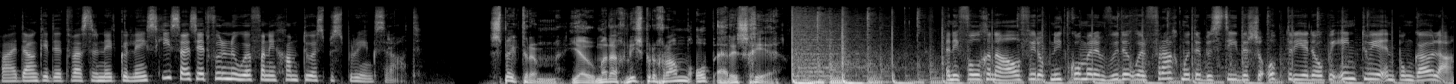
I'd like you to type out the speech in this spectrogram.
Baie dankie. Dit was Renet Kolenski, sy is uitvoerende hoof van die Gamtoos Besproeiingsraad. Spectrum, jou middagnuusprogram op RSG. In die volgende halfuur opnuut kommer en woede oor vragmotorbestuurders se optrede op die N2 in Pongola.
